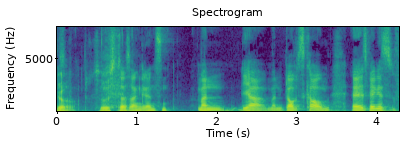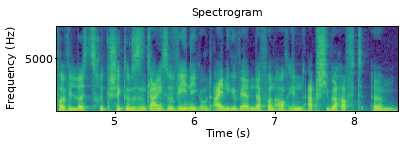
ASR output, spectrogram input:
Ja, So. so ist das an Grenzen. Man, ja, man glaubt es kaum. Äh, es werden jetzt voll viele Leute zurückgeschickt und es sind gar nicht so wenige. Und einige werden davon auch in Abschiebehaft ähm,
